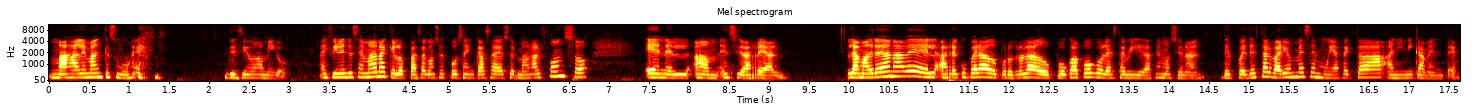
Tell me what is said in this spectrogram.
más alemán que su mujer, decía un amigo. Hay fines de semana que los pasa con su esposa en casa de su hermano Alfonso en, el, um, en Ciudad Real. La madre de Anabel ha recuperado, por otro lado, poco a poco la estabilidad emocional, después de estar varios meses muy afectada anímicamente.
